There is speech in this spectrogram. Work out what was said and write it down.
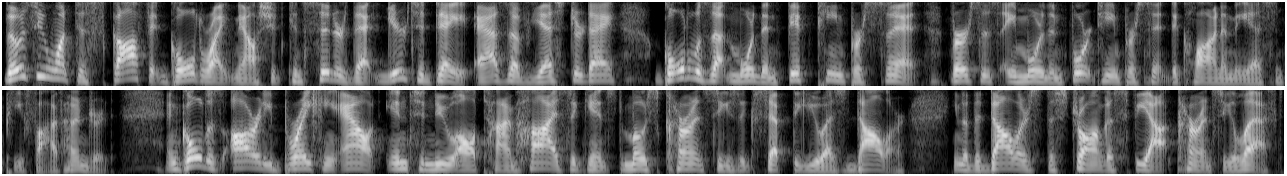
those who want to scoff at gold right now should consider that year to date, as of yesterday, gold was up more than 15% versus a more than 14% decline in the S&P 500. And gold is already breaking out into new all-time highs against most currencies except the US dollar. You know, the dollar's the strongest fiat currency left.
